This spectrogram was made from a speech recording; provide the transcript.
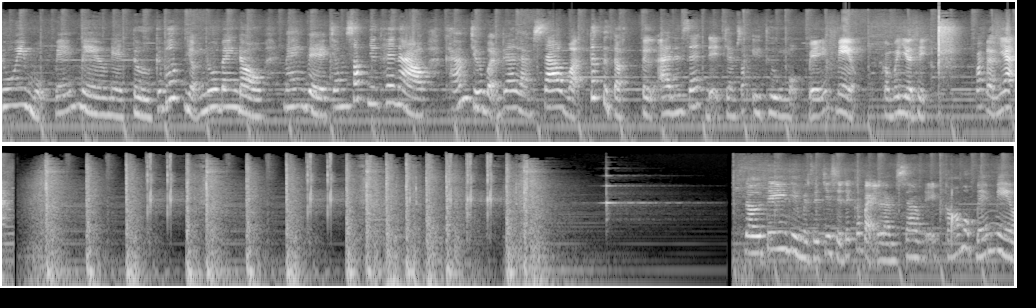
nuôi một bé mèo nè, từ cái bước nhận nuôi ban đầu, mang về chăm sóc như thế nào, khám chữa bệnh ra làm sao và tất từ tật từ A đến Z để chăm sóc yêu thương một bé mèo. Còn bây giờ thì bắt đầu nha. Đầu tiên thì mình sẽ chia sẻ cho các bạn làm sao để có một bé mèo.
